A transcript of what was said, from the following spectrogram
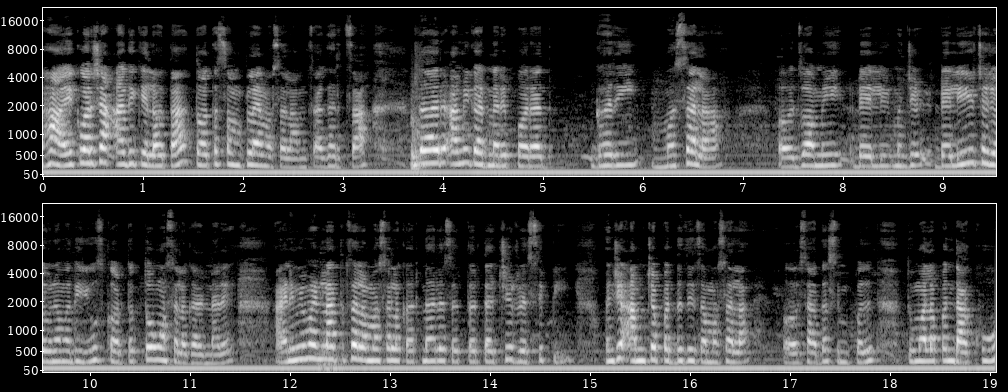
हा एक वर्ष आधी केला होता. तो आता संपलाय मसाला आमचा घरचा. तर आम्ही करणार आहे परत घरी मसाला. जो आम्ही डेली म्हणजे डेलीच्या जेवणामध्ये यूज करतो तो मसाला करणार आहे. आणि मी म्हटलं आता चला मसाला करणारच आहे. तर त्याची रेसिपी म्हणजे आमच्या पद्धतीचा मसाला साधा सिंपल तुम्हाला पण दाखवू.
